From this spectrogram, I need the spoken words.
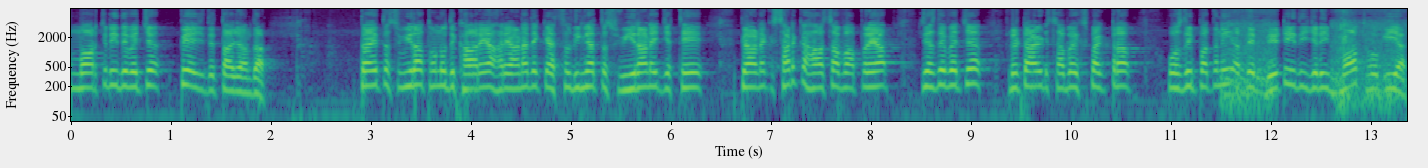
ਮੋਰਚਰੀ ਦੇ ਵਿੱਚ ਭੇਜ ਦਿੱਤਾ ਜਾਂਦਾ। ਤਾਂ ਇਹ ਤਸਵੀਰਾਂ ਤੁਹਾਨੂੰ ਦਿਖਾ ਰਿਹਾ ਹਰਿਆਣਾ ਦੇ ਕੈਸਲ ਦੀਆਂ ਤਸਵੀਰਾਂ ਨੇ, ਜਿੱਥੇ ਭਿਆਨਕ ਸੜਕ ਹਾਦਸਾ ਵਾਪਰਿਆ, ਜਿਸ ਦੇ ਵਿੱਚ ਰਿਟਾਇਰਡ ਸਬ ਇੰਸਪੈਕਟਰ, ਉਸ ਦੀ ਪਤਨੀ ਅਤੇ ਬੇਟੀ ਦੀ ਜਿਹੜੀ ਮੌਤ ਹੋ ਗਈ ਆ,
